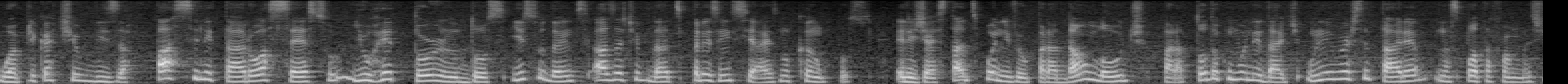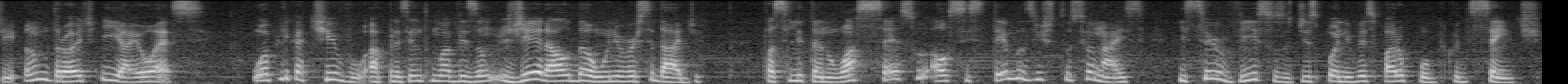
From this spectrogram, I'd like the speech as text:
o aplicativo visa facilitar o acesso e o retorno dos estudantes às atividades presenciais no campus. Ele já está disponível para download para toda a comunidade universitária nas plataformas de Android e iOS. O aplicativo apresenta uma visão geral da universidade, facilitando o acesso aos sistemas institucionais e serviços disponíveis para o público discente,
